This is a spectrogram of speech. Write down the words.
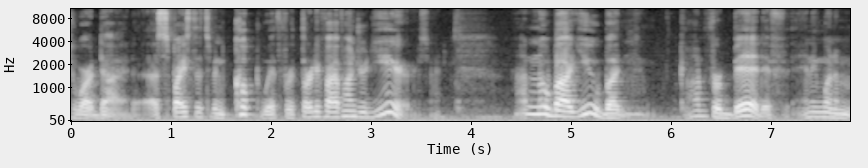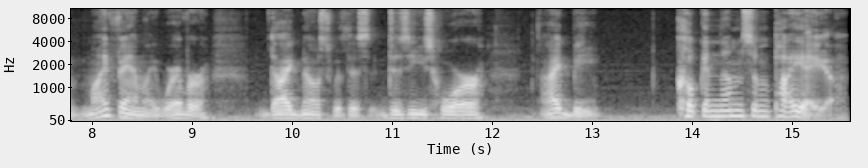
to our diet, a spice that's been cooked with for 3,500 years? I don't know about you, but God forbid if anyone in my family were ever diagnosed with this disease horror, I'd be cooking them some paella.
